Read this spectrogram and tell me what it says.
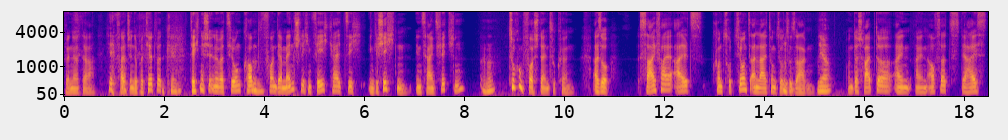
wenn er da Ja. falsch interpretiert wird. Okay. Technische Innovation kommt Mhm. von der menschlichen Fähigkeit, sich in Geschichten, in Science Fiction, Aha. Zukunft vorstellen zu können. Also Sci-Fi als Konstruktionsanleitung sozusagen. Ja. Und da schreibt er einen Aufsatz, der heißt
